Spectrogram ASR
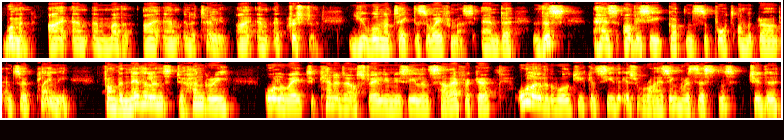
woman, I am a mother, I am an Italian, I am a Christian. You will not take this away from us. And uh, this has obviously gotten support on the ground. And so plainly, from the Netherlands to Hungary all the way to Canada, Australia, New Zealand, South Africa, all over the world, you can see there is rising resistance to the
